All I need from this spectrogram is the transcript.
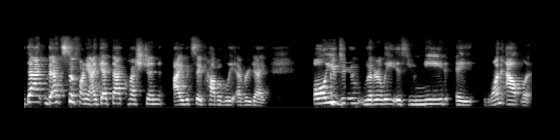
that that's so funny. I get that question. I would say probably every day. All you do literally is you need a one outlet.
